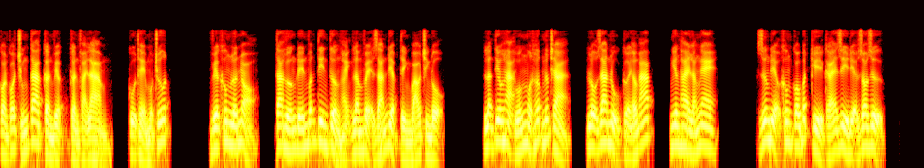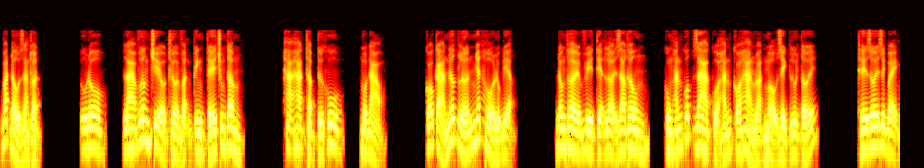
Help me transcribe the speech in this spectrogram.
còn có chúng ta cần việc cần phải làm, cụ thể một chút. Việc không lớn nhỏ, ta hướng đến vẫn tin tưởng hạnh lâm vệ gián điệp tình báo trình độ. Lận tiêu hạ uống một hớp nước trà, lộ ra nụ cười ấm áp, nghiêng hai lắng nghe dương điệu không có bất kỳ cái gì địa do dự, bắt đầu giảng thuật. U đô là vương triều thừa vận kinh tế trung tâm. Hạ hạt thập tứ khu, một đảo. Có cả nước lớn nhất hồ lục địa. Đồng thời vì tiện lợi giao thông, cùng hắn quốc gia của hắn có hàng loạt mậu dịch lui tới. Thế giới dịch bệnh,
